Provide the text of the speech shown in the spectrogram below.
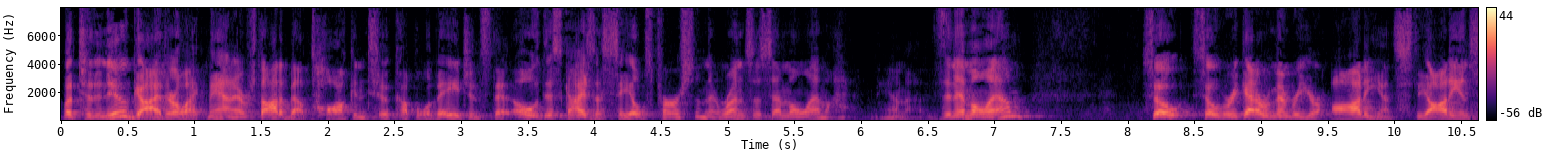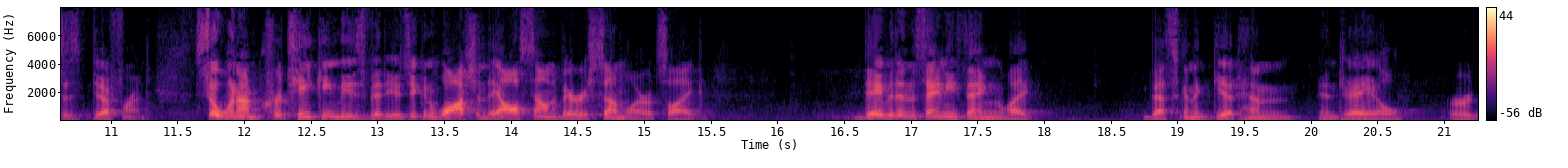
But to the new guy, they're like, man, I never thought about talking to a couple of agents that, oh, this guy's a salesperson that runs this MLM. Man, it's an MLM? So, so we got to remember your audience. The audience is different. So when I'm critiquing these videos, you can watch them. They all sound very similar. It's like David didn't say anything like that's going to get him in jail or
